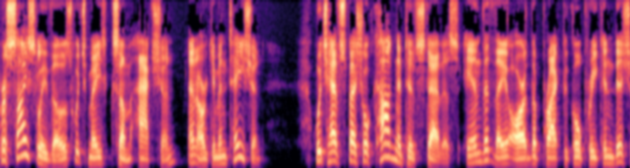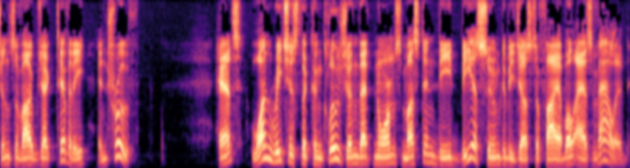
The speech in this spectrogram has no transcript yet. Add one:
precisely those which make some action an argumentation, which have special cognitive status in that they are the practical preconditions of objectivity and truth. Hence, one reaches the conclusion that norms must indeed be assumed to be justifiable as valid.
